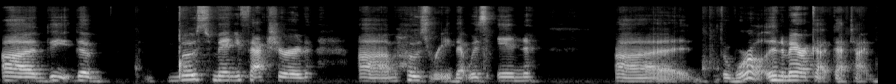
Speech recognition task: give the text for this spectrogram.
uh, the, the most manufactured um, hosiery that was in uh, the world, in America at that time.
